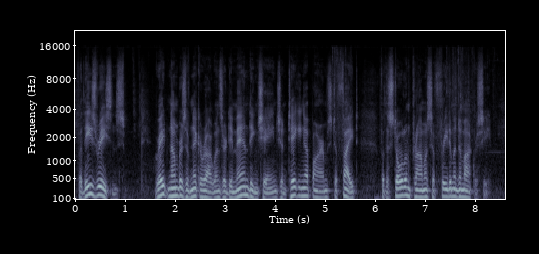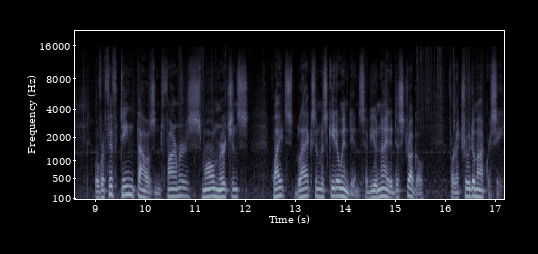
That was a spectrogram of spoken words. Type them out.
For these reasons, great numbers of Nicaraguans are demanding change and taking up arms to fight for the stolen promise of freedom and democracy. Over 15,000 farmers, small merchants, whites, blacks, and Miskito Indians have united to struggle for a true democracy.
